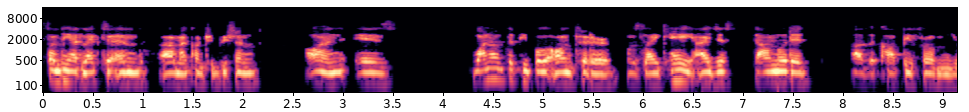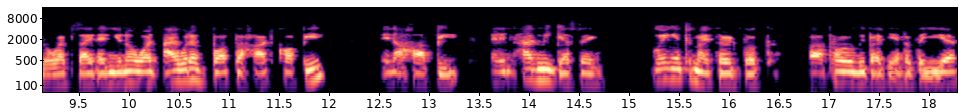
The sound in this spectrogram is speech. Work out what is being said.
something I'd like to end uh, my contribution on, is one of the people on Twitter was like, "Hey, I just downloaded uh, the copy from your website. And you know what? I would have bought the hard copy in a heartbeat. And it had me guessing, going into my third book, uh, probably by the end of the year,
